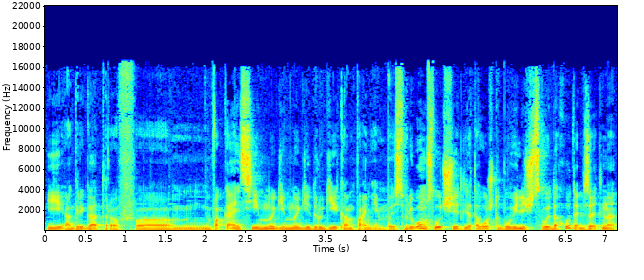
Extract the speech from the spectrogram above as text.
и агрегаторов а, вакансий и многие-многие другие компании. То есть в любом случае для того, чтобы увеличить свой доход, обязательно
